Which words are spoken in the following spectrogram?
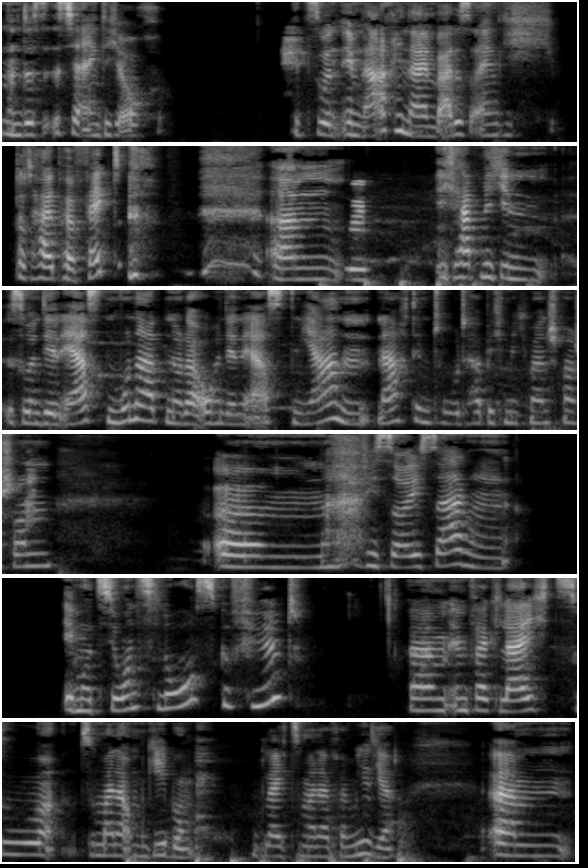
und das ist ja eigentlich auch jetzt so im Nachhinein war das eigentlich total perfekt. ähm, ich habe mich in so in den ersten Monaten oder auch in den ersten Jahren nach dem Tod habe ich mich manchmal schon, ähm, wie soll ich sagen, emotionslos gefühlt ähm, im Vergleich zu, zu meiner Umgebung gleich zu meiner Familie. Ähm,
